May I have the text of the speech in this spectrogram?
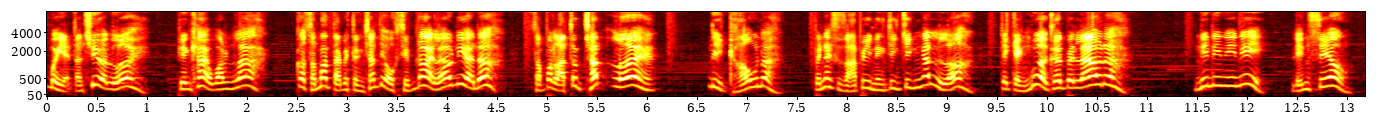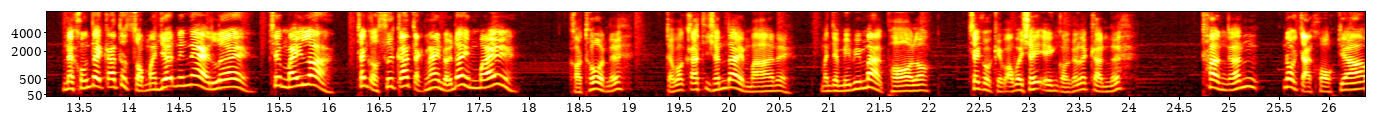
ไม่อยากจะเชื่อเลย เพียงแค่วันละก็สามารถไต่ไปถึงชั้นที่60ได้แล้วเนี่ยนะสับประหลาดชัดๆเลย นี่เขานะเป็นนักศึกษาปีหนึ่งจริง ๆ งั้นเหรอจะเก่งเวอร์เกินไปแล้วนะนี่นี่นี่นี่ลินเซียวนายคงได้การทดสอบมาเยอะแน่ๆเลย ใช่ไหมล่ะ ฉันขอซื้อการ์ดจากนายหน่อยได้ไหม ขอโทษนะ แต่ว่าการ์ดที่ฉันได้มาเนี่ย มันยังมีไม่มากพอหรอก ฉันขอเก็บเอาไว้ใช้เองก่อนก็แล้วกันนะ ถ้างั้นนอกจากหอกยาว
